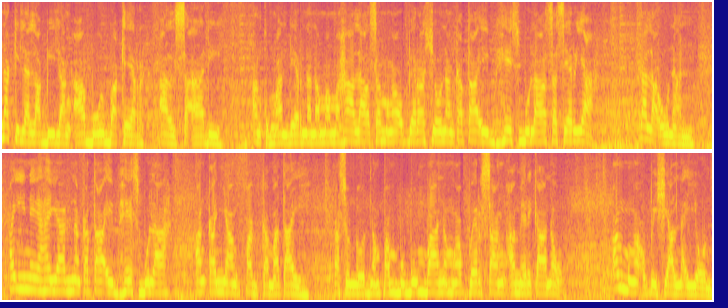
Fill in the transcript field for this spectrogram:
na kilala bilang Abu Bakr al-Saadi, ang kumander na namamahala sa mga operasyon ng Kataib Hezbollah sa Syria. Kalaunan ay inihayag ng Kataib Hezbollah ang kanyang pagkamatay kasunod ng pambubumba ng mga pwersang Amerikano. Ang mga opisyal na iyon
